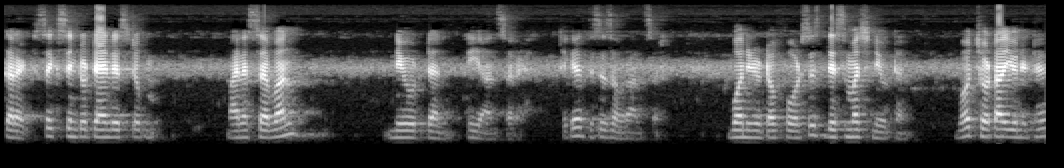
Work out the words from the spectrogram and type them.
Correct six into ten raise to minus seven newton ये आंसर है। ठीक है? This is our answer one unit of force is this much newton. बहुत छोटा यूनिट है।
